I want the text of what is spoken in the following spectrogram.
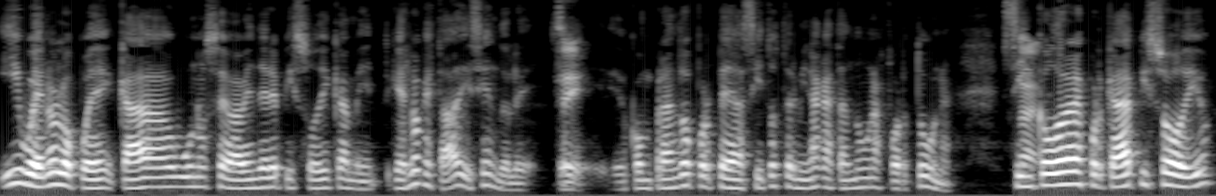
Y bueno, lo pueden, cada uno se va a vender episódicamente, que es lo que estaba diciéndole. Sí. Eh, comprando por pedacitos terminas gastando una fortuna. 5 Claro. dólares por cada episodio,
